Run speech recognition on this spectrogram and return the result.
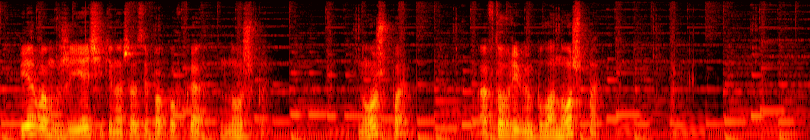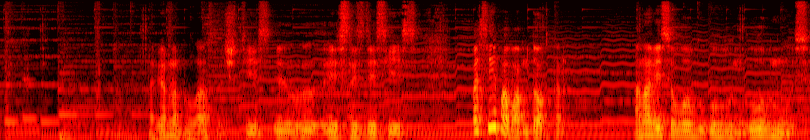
В первом же ящике нашлась упаковка ножпы. Ножпа? А в то время была ножпа? Наверное, была, значит, есть, э, э, если здесь есть. Спасибо вам, доктор. Она весело улыбнулась.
